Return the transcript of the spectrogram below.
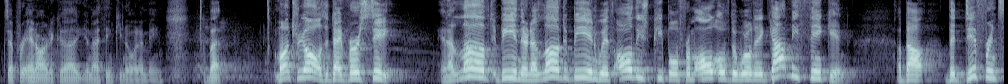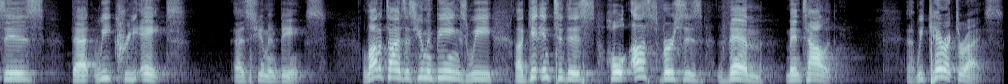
except for Antarctica, and I think you know what I mean. But Montreal is a diverse city. And I loved being there, and I loved being with all these people from all over the world. And it got me thinking about the differences that we create as human beings. A lot of times, as human beings, we uh, get into this whole us versus them mentality. Uh, we characterize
